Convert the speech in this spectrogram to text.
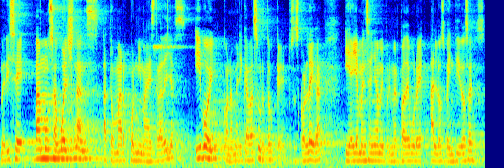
me dice, vamos a Welsh Dance a tomar con mi maestra de ellas. Y voy con América Basurto, que pues es colega, y ella me enseña mi primer pas de bourrée a los 22 años.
